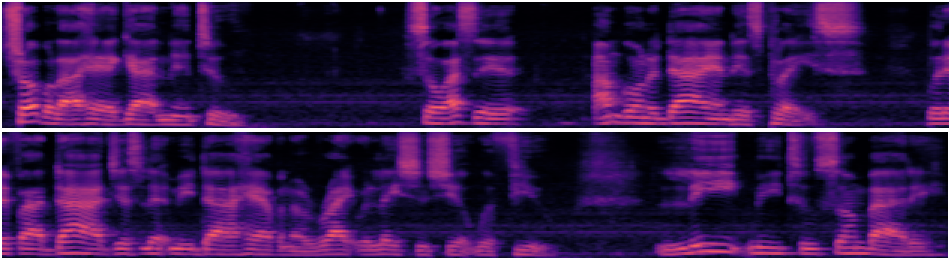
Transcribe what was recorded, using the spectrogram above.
trouble I had gotten into. So I said, I'm going to die in this place. But if I die, just let me die having a right relationship with you. Lead me to somebody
